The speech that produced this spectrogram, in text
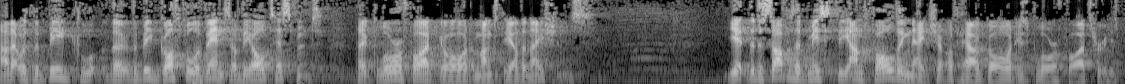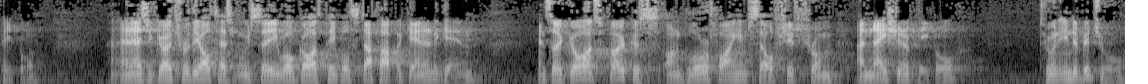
Uh, that was the big, the, the big gospel event of the Old Testament that glorified God amongst the other nations. Yet the disciples had missed the unfolding nature of how God is glorified through his people. And as you go through the Old Testament, we see, well, God's people stuff up again and again. And so God's focus on glorifying himself shifts from a nation of people to an individual,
